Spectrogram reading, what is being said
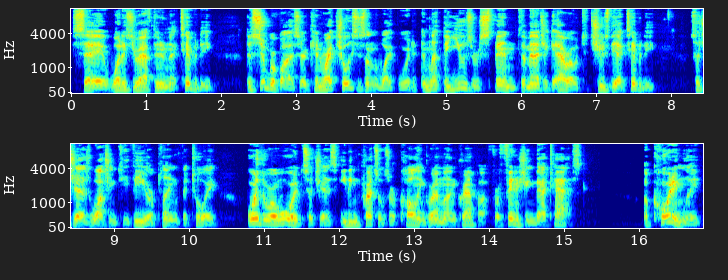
say, what is your afternoon activity, the supervisor can write choices on the whiteboard and let the user spin the magic arrow to choose the activity, such as watching TV or playing with a toy, or the reward, such as eating pretzels or calling grandma and grandpa for finishing that task. Accordingly,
